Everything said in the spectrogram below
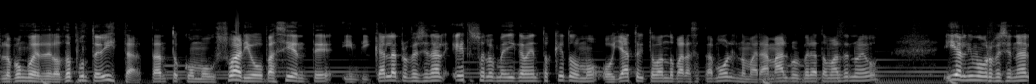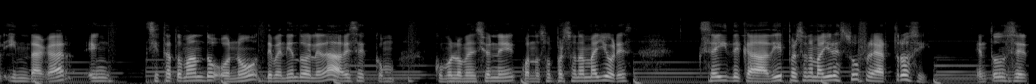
lo pongo desde los dos puntos de vista, tanto como usuario o paciente, indicarle al profesional estos son los medicamentos que tomo o ya estoy tomando paracetamol, no me hará mal volver a tomar de nuevo y al mismo profesional indagar en si está tomando o no, dependiendo de la edad. A veces, como, como lo mencioné, cuando son personas mayores, 6 de cada 10 personas mayores sufren artrosis. Entonces,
